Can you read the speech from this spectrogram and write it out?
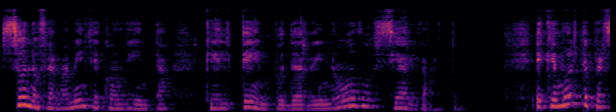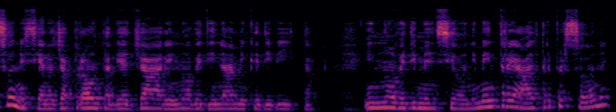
Sono fermamente convinta che il tempo del rinnovo sia arrivato e che molte persone siano già pronte a viaggiare in nuove dinamiche di vita, in nuove dimensioni, mentre altre persone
